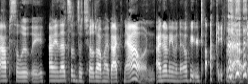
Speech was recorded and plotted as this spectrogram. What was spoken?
absolutely. I mean, that sends a chill down my back now, and I don't even know who you're talking about.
